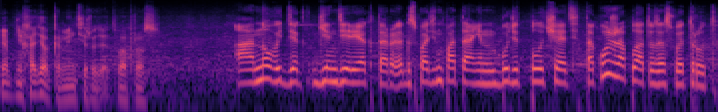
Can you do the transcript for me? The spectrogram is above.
Я бы не хотел комментировать этот вопрос. А новый гендиректор, господин Потанин, будет получать такую же оплату за свой труд?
